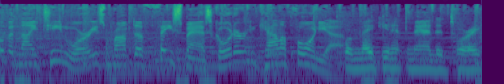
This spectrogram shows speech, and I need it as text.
COVID 19 worries prompt a face mask order in California. We're making it mandatory.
